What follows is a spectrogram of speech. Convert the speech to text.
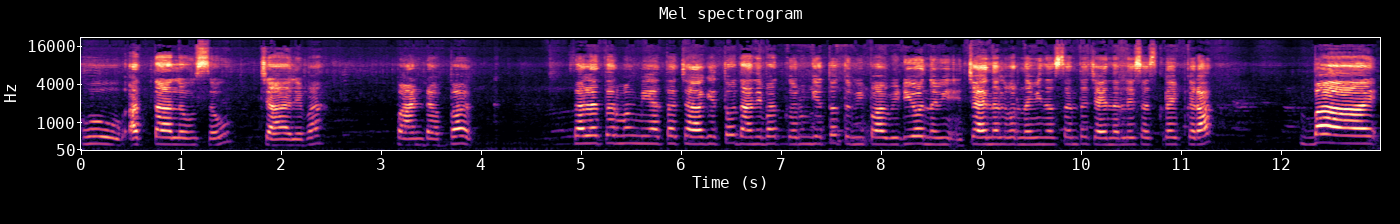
हो आत्ता आलं उसव चहा आले बा. पान बाग चला तर मग मी आता चहा घेतो दाणे भात करून घेतो. तुम्ही पहा व्हिडिओ नवीन चॅनलवर नवीन असाल तर चॅनलला सबस्क्राईब करा. बाय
